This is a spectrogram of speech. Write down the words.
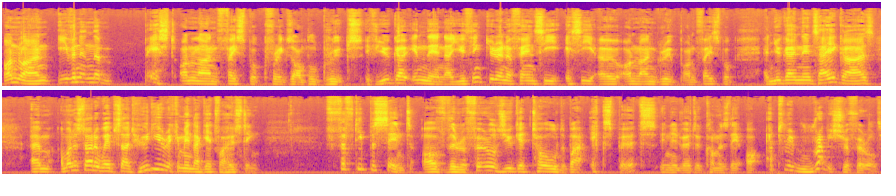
Online, even in the best online Facebook, for example, groups. If you go in there now, you think you're in a fancy SEO online group on Facebook, and you go in there and say, "Hey guys, um, I want to start a website. Who do you recommend I get for hosting?" 50% of the referrals you get told by experts, in inverted commas, there are absolute rubbish referrals.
